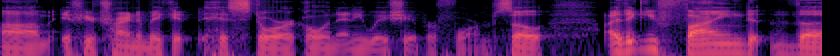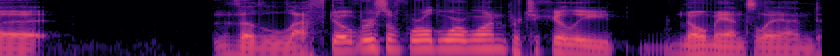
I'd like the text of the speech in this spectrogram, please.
um, if you're trying to make it historical in any way, shape, or form. So I think you find the the leftovers of World War One, particularly No Man's Land,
